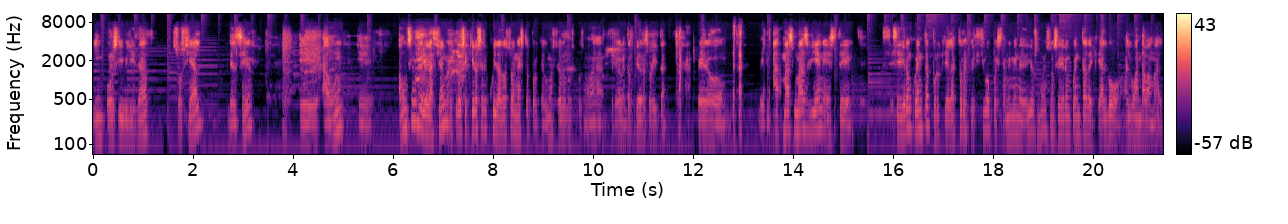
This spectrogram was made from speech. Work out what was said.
imposibilidad social del ser, eh, aún, aún sin revelación, creo que quiero ser cuidadoso en esto porque algunos teólogos pues me van a querer aventar piedras ahorita, pero más, más bien este, se dieron cuenta porque el acto reflexivo pues también viene de Dios, ¿no? Entonces se dieron cuenta de que algo, algo andaba mal,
